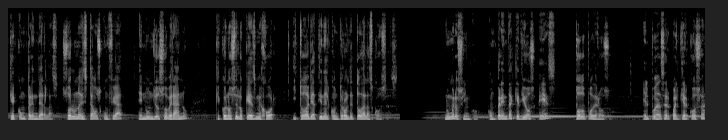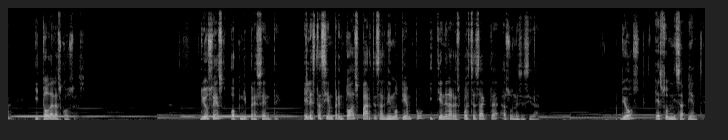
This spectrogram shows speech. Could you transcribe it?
que comprenderlas, solo necesitamos confiar en un Dios soberano que conoce lo que es mejor y todavía tiene el control de todas las cosas. Número 5. Comprenda que Dios es todopoderoso. Él puede hacer cualquier cosa y todas las cosas. Dios es omnipresente. Él está siempre en todas partes al mismo tiempo y tiene la respuesta exacta a su necesidad. Dios es omnisapiente.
